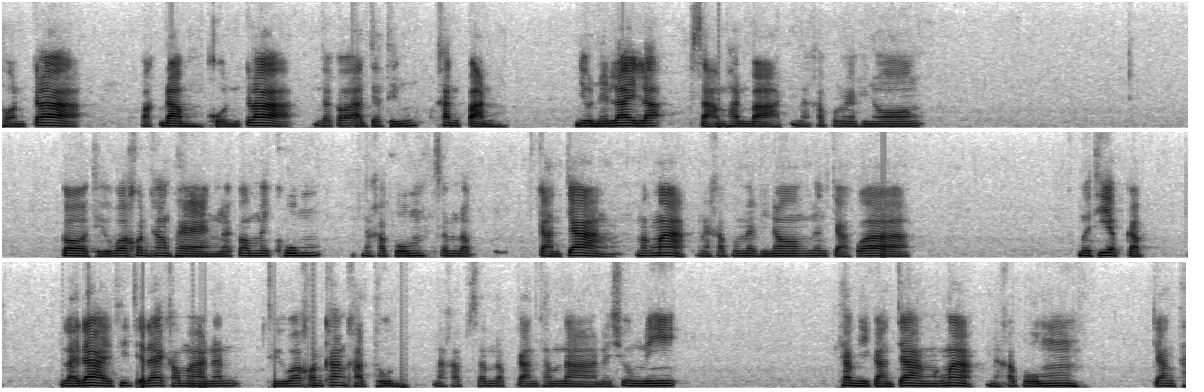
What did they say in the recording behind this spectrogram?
ถอนกล้า ปักดำขนกล้า แล้วก็อาจจะถึงขั้นปั่น อยู่ในไร่ละ 3,000 บาทนะครับพ่อแม่พี่น้อง ก็ถือว่าค่อนข้างแพงแล้วก็ไม่คุ้มนะครับ ผมสำหรับการจ้างมาก ๆนะครับพ่อแม่พี่น้องเนื่องจากว่า เมื่อเทียบกับรายได้ที่จะได้เข้ามานั้น ถือว่าค่อนข้างขาดทุนนะครับสำหรับการทำนาในช่วงนี้ ถ้ามีการจ้างมาก ๆนะครับ ผมจ้างไถ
